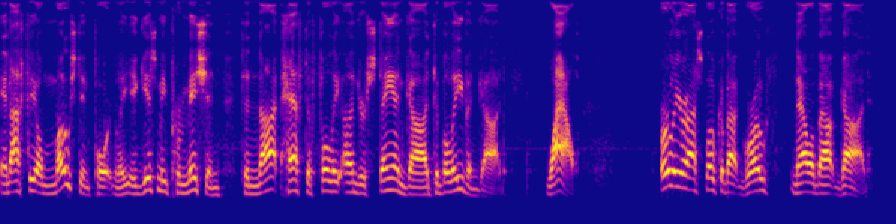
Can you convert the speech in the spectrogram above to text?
and I feel most importantly, it gives me permission to not have to fully understand God to believe in God. Wow. Earlier I spoke about growth, now about God.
